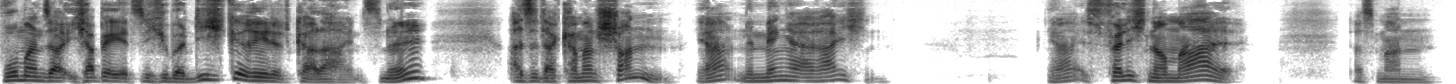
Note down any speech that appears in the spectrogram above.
wo man sagt, ich habe ja jetzt nicht über dich geredet, Karl-Heinz, ne? Also da kann man schon, ja, eine Menge erreichen. Ja, ist völlig normal, dass man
